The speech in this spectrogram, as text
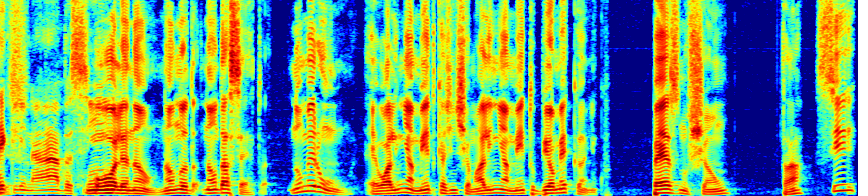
reclinada assim. Olha, não, não, não dá certo. Número um é o alinhamento que a gente chama alinhamento biomecânico. Pés no chão, tá? Se,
